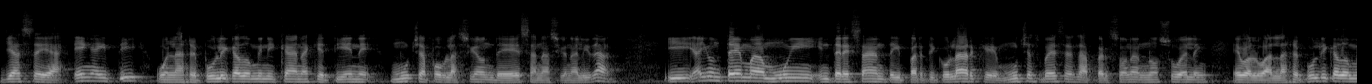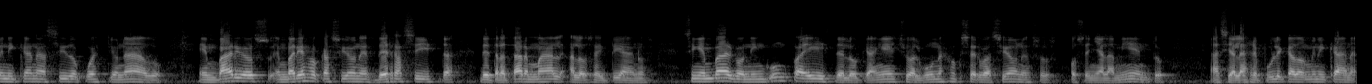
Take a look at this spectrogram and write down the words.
ya sea en Haití o en la República Dominicana, que tiene mucha población de esa nacionalidad. Y hay un tema muy interesante y particular que muchas veces las personas no suelen evaluar. La República Dominicana ha sido cuestionado en, varios, en varias ocasiones de racista, de tratar mal a los haitianos. Sin embargo, ningún país de lo que han hecho algunas observaciones o, o señalamientos hacia la República Dominicana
